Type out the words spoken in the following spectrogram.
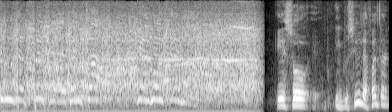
en un despeje de la defensa que el gol crema. Eso, eh, inclusive la falta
